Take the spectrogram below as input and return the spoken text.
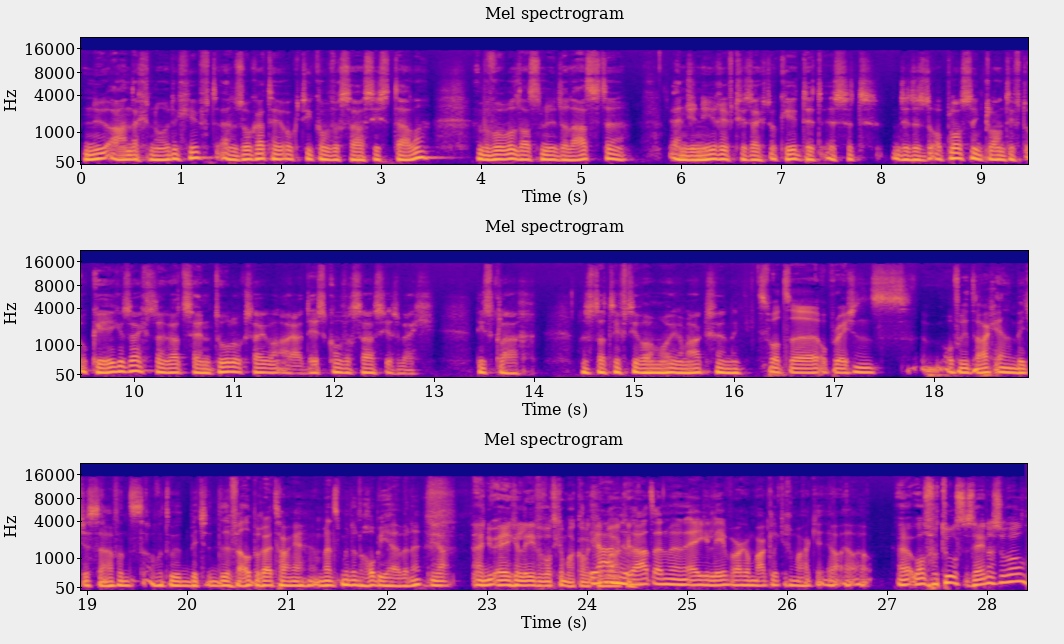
nu aandacht nodig heeft. En zo gaat hij ook die conversaties tellen. En bijvoorbeeld als nu de laatste engineer heeft gezegd, oké, dit is het, dit is de oplossing, de klant heeft oké gezegd, dan gaat zijn tool ook zeggen van, ah ja, deze conversatie is weg, die is klaar. Dus dat heeft hij wel mooi gemaakt, vind ik. Het is wat uh, operations overdag en een beetje s'avonds af en toe een beetje de developer uithangen. Mensen moeten een hobby hebben. Hè? Ja, en uw eigen leven wat gemakkelijker ja, maken. Ja, inderdaad. En mijn eigen leven wat gemakkelijker maken. Ja, ja, ja. Uh, wat voor tools zijn er zoal?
